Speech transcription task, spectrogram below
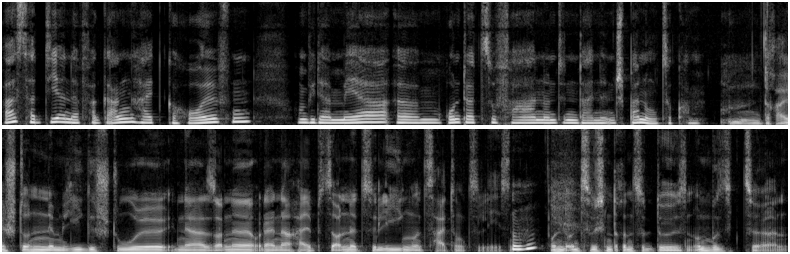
was hat dir in der Vergangenheit geholfen, um wieder mehr ähm, runterzufahren und in deine Entspannung zu kommen? drei Stunden im Liegestuhl in der Sonne oder in der Halbsonne zu liegen und Zeitung zu lesen mhm. und, und zwischendrin zu dösen und Musik zu hören.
